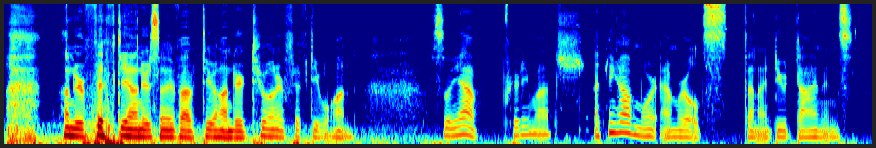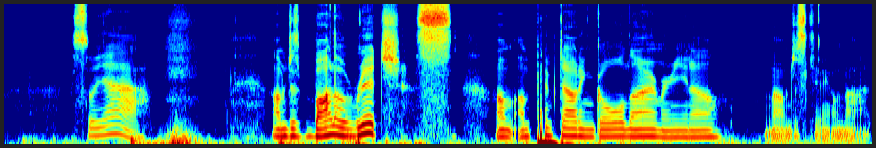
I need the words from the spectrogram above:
150 175 200 251 so yeah pretty much I think I have more emeralds than I do diamonds. So yeah, I'm just bottle rich. I'm, I'm pimped out in gold armor, you know. No, I'm just kidding, I'm not.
